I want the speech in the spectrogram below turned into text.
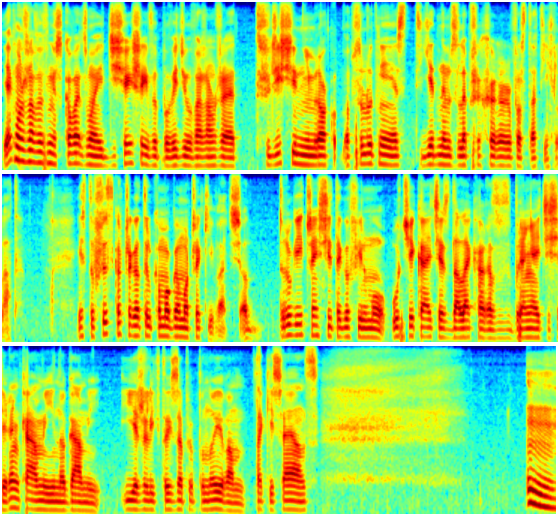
Jak można wywnioskować z mojej dzisiejszej wypowiedzi, uważam, że 30 dni mroku absolutnie jest jednym z lepszych horrorów ostatnich lat. Jest to wszystko, czego tylko mogłem oczekiwać. Od drugiej części tego filmu uciekajcie z daleka oraz wzbraniajcie się rękami i nogami. I jeżeli ktoś zaproponuje wam taki seans, mm,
